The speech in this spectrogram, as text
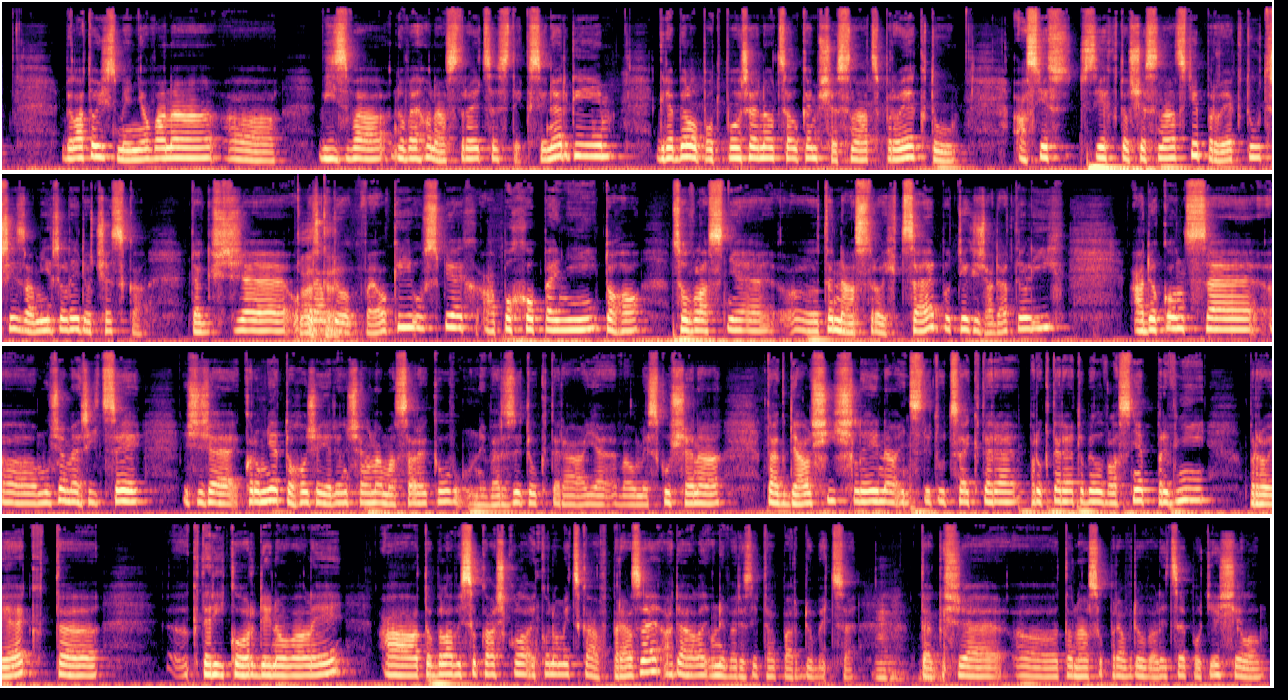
Byla to již zmiňovaná eh, výzva nového nástroje cesty k synergiím, kde bylo podpořeno celkem 16 projektů. A z, těch, z těchto 16 projektů tři zamířili do Česka. Takže opravdu velký úspěch a pochopení toho, co vlastně eh, ten nástroj chce po těch žadatelích. A dokonce eh, můžeme říci, že kromě toho, že jeden šel na Masarykovu univerzitu, která je velmi zkušená, tak další šli na instituce, které, pro které to byl vlastně první projekt, eh, který koordinovali a to byla Vysoká škola ekonomická v Praze a dále Univerzita Pardubice. Mm. Takže eh, to nás opravdu velice potěšilo.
